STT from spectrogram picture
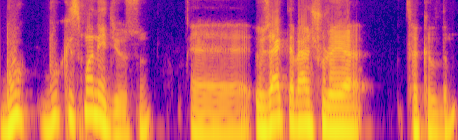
bu bu kısma ne diyorsun? Ee, özellikle ben şuraya takıldım.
